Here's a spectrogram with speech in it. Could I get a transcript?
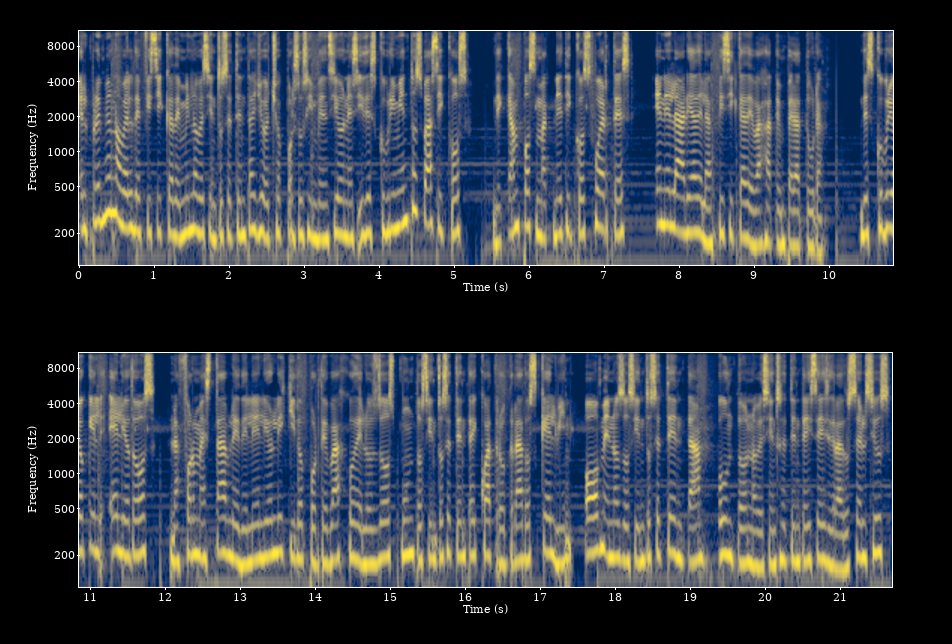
el Premio Nobel de Física de 1978 por sus invenciones y descubrimientos básicos de campos magnéticos fuertes en el área de la física de baja temperatura. Descubrió que el helio 2, la forma estable del helio líquido por debajo de los 2.174 grados Kelvin o menos 270.976 grados Celsius,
